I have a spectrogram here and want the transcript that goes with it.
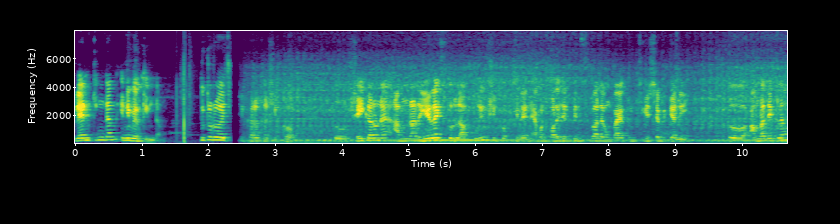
প্ল্যান কিংডম অ্যানিমেল কিংডম দুটো রয়েছে শিক্ষারত্ন শিক্ষক। তো সেই কারণে আমরা রিয়েলাইজ করলাম, উনিও শিক্ষক ছিলেন, এখন কলেজের প্রিন্সিপাল এবং বায়োকেমিক চিকিৎসা বিজ্ঞানী। তো আমরা দেখলাম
